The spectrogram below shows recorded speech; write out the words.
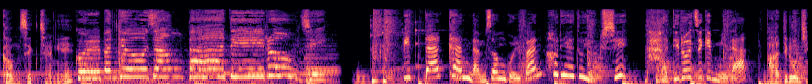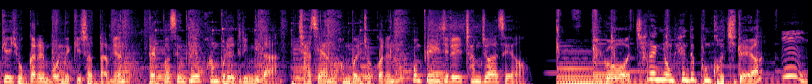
검색창에 골반 교정 바디로직 삐딱한 남성 골반 허리에도 역시 바디로직입니다. 바디로직의 효과를 못 느끼셨다면 100% 환불해드립니다. 자세한 환불 조건은 홈페이지를 참조하세요. 이거 차량용 핸드폰 거치대야? 응,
